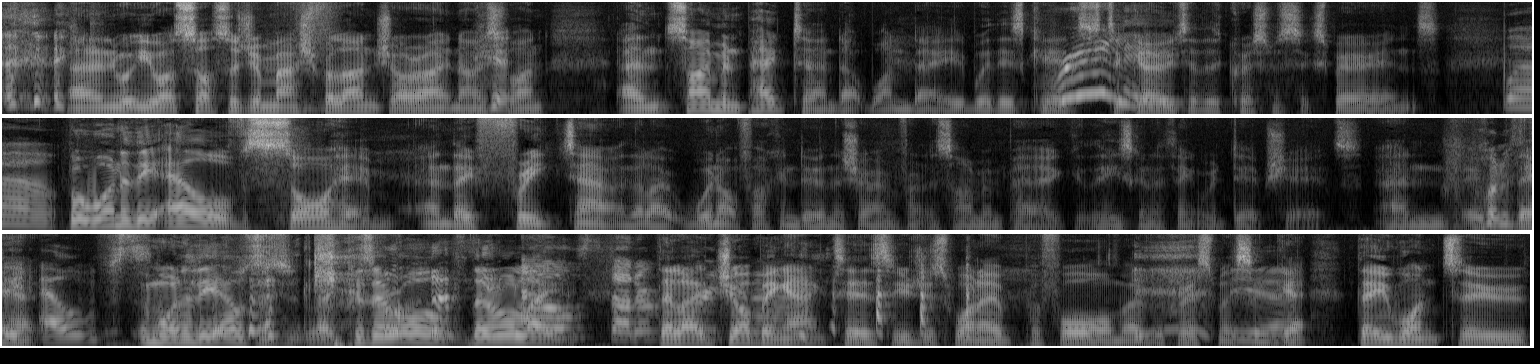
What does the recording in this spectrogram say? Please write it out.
and what you want sausage and mash for lunch? All right, nice one. And Simon Pegg turned up one day with his kids to go to the Christmas experience. wow. But one of the elves saw him and they freaked out and they're like, "We're not fucking doing the show in front of Simon Pegg. He's going to think we're dipshits." And it- One of the had- elves. And one of the elves is like, because they're all they're all like they're like jobbing out. actors who just want to perform over Christmas and Yeah. get. They want to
